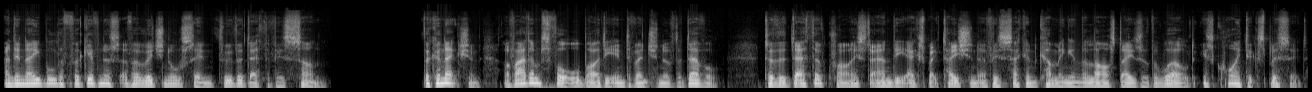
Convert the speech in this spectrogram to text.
and enable the forgiveness of original sin through the death of his Son. The connection of Adam's fall by the intervention of the devil to the death of Christ and the expectation of his second coming in the last days of the world is quite explicit.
